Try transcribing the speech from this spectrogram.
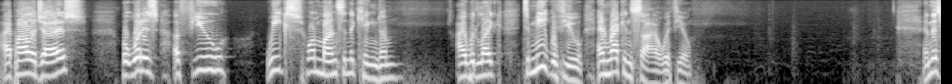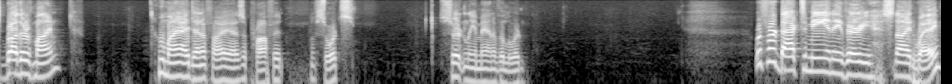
I apologize, but what is a few weeks or months in the kingdom? I would like to meet with you and reconcile with you. And this brother of mine, whom I identify as a prophet of sorts, certainly a man of the Lord, referred back to me in a very snide way.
